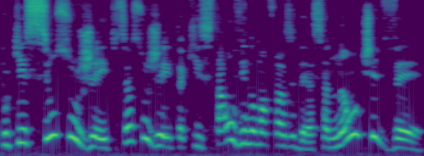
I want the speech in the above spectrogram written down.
Porque se o sujeito, se a sujeita que está ouvindo uma frase dessa não tiver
